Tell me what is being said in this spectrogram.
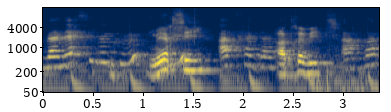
Ben, merci beaucoup. Merci. À très bientôt. À très vite. Au revoir.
